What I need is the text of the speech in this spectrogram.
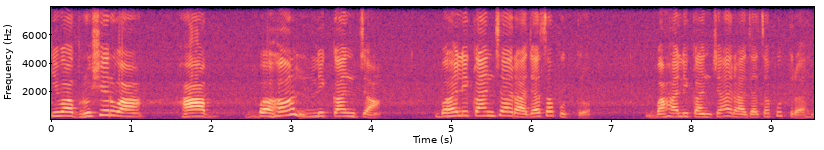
किंवा भृशिर्वा हा बहलिकांचा बहलिकांच्या राजाचा पुत्र बहालिकांच्या राजाचा पुत्र आहे.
